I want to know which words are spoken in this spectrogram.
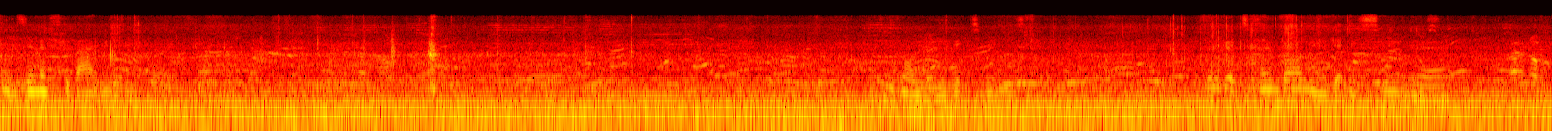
since they messed about with it. I think I'll leave it to be. Gonna get to home barley and get this sweetness. Susie has awful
